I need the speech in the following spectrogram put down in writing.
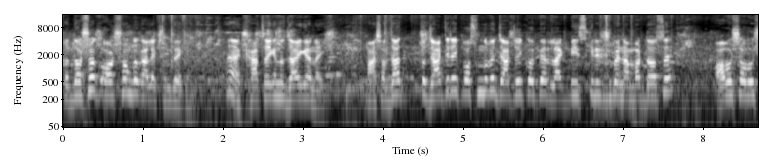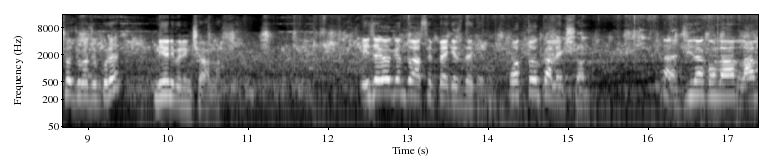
তো দর্শক অসংখ্য কালেকশন দেখেন। হ্যাঁ খাঁচায় কিন্তু জায়গা নাই। মাসাল যার তো যার যেটাই পছন্দ হবে যার যেই কয় পেয়ার লাগবে স্ক্রিনের হিসেবে নাম্বার দেওয়া আছে। অবশ্যই অবশ্যই যোগাযোগ করে নিয়ে নেবেন ইনশাআল্লাহ। এই জায়গায় কিন্তু আছে প্যাকেজ দেখেন। কত কালেকশন হ্যাঁ জিরা গলা লাল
